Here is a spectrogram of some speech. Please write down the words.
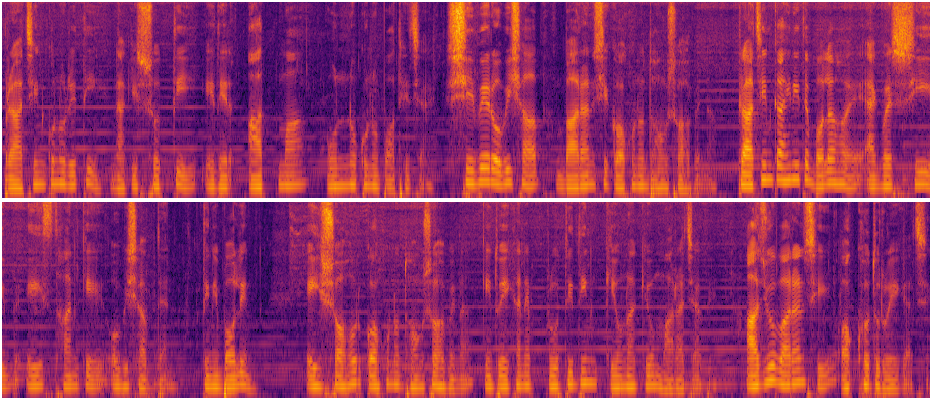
প্রাচীন কোনো রীতি, নাকি সত্যি এদের আত্মা অন্য কোনো পথে যায়। শিবের অভিশাপ বারাণসী কখনো ধ্বংস হবে না। প্রাচীন কাহিনীতে বলা হয়, একবার শিব এই স্থানকে অভিশাপ দেন। তিনি বলেন, এই শহর কখনো ধ্বংস হবে না, কিন্তু এখানে প্রতিদিন কেউ না কেউ মারা যাবে। আজও বারাণসী অক্ষত রয়ে গেছে।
